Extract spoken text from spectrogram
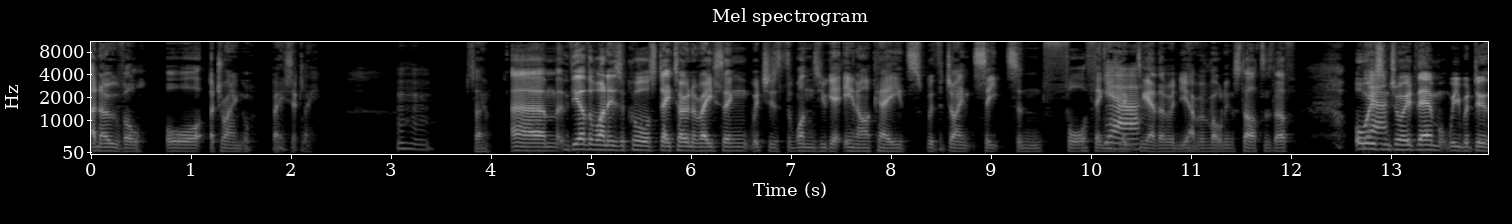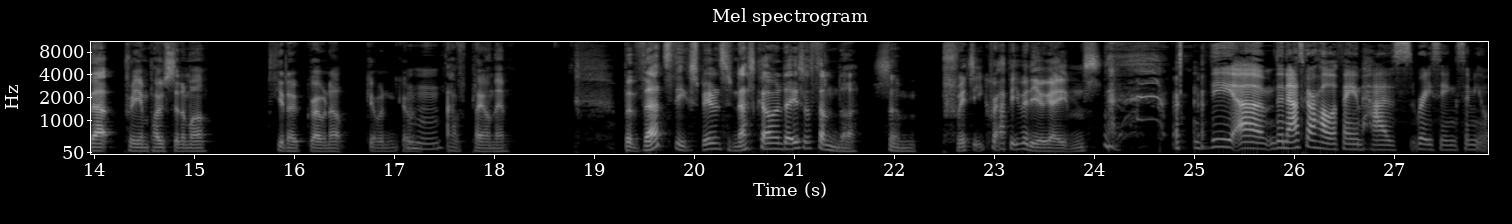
an oval or a triangle, basically. hmm So, um, the other one is, of course, Daytona Racing, which is the ones you get in arcades with the giant seats and four things Yeah. linked together, and you have a rolling start and stuff. Always Yeah. enjoyed them. We would do that pre and post cinema. You know, growing up, go and go Mhm. and have a play on them. But that's the experience of NASCAR and Days of Thunder. Some pretty crappy video games. The um the NASCAR Hall of Fame has racing simu-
